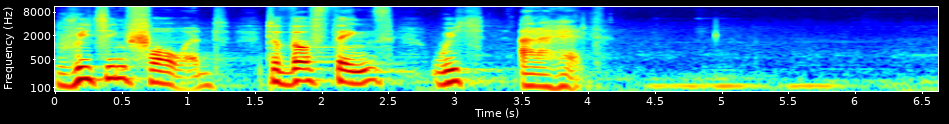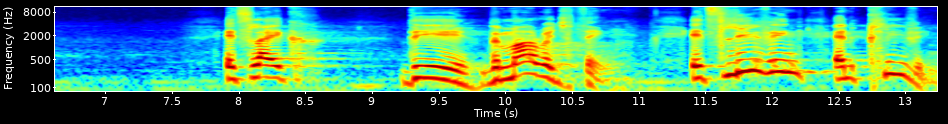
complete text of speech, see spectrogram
Reaching forward to those things which are ahead. It's like the, the marriage thing. It's leaving and cleaving.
